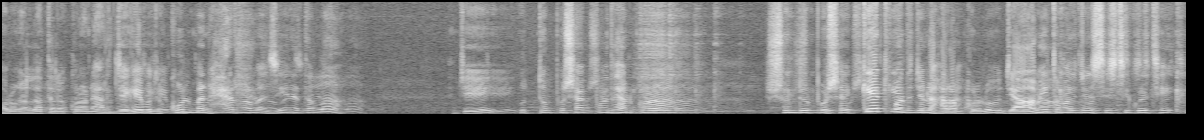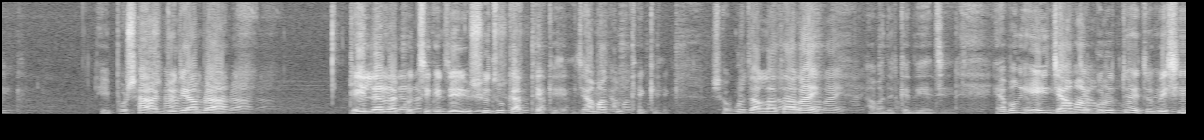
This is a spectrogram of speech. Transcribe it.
বরং আল্লাহ তালা কোরআনে আর জায়গায় বলছে কুলমান হাররামা যে উত্তম পোশাক পরিধান করা, সুন্দর পোশাক কে তোমাদের জন্য হারাম করল, যা আমি তোমাদের জন্য সৃষ্টি করেছি? এই পোশাক যদি আমরা টেইলাররা করছে, কিন্তু এই সুতু কার থেকে, জামা কোর থেকে? সবগুলো তো আল্লাহ তালাই আমাদেরকে দিয়েছে। এবং এই জামার গুরুত্ব এত বেশি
